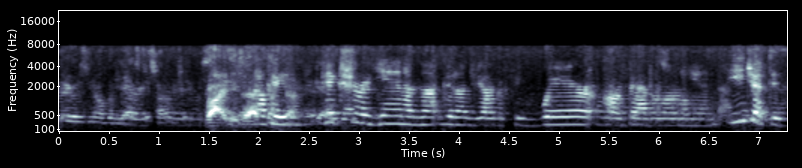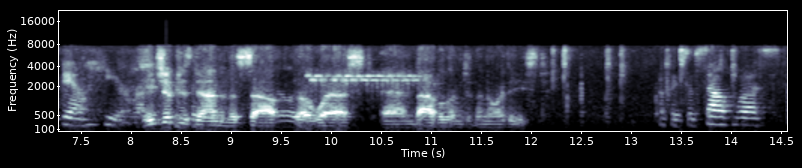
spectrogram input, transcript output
There was nobody else to talk to. Right, exactly. Okay, picture again, I'm not good on geography. Where are Babylonian, Egypt is down here, right? Egypt is down to the south, uh, west, and Babylon to the northeast. Okay, so southwest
